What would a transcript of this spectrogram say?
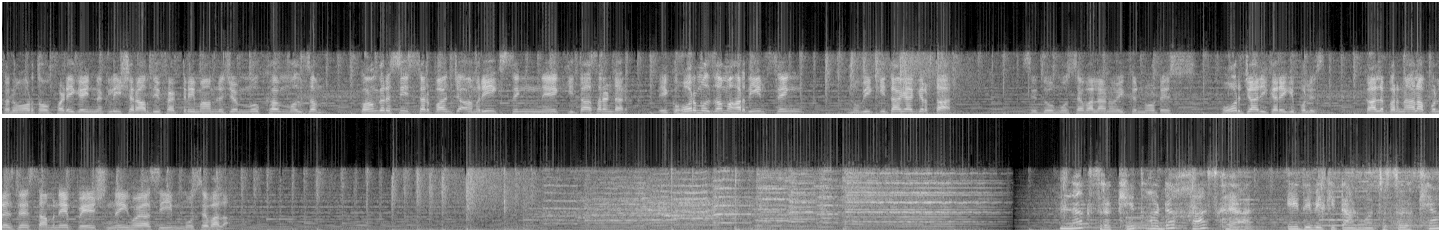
ਕਨੌਰ ਤੋਂ ਫੜੀ ਗਈ ਨਕਲੀ ਸ਼ਰਾਬ ਦੀ ਫੈਕਟਰੀ ਮਾਮਲੇ 'ਚ ਮੁੱਖ ਮੁਲਜ਼ਮ ਕਾਂਗਰਸੀ ਸਰਪੰਚ ਅਮਰੀਕ ਸਿੰਘ ਨੇ ਕੀਤਾ ਸਰੈਂਡਰ। ਇੱਕ ਹੋਰ ਮੁਲਜ਼ਮ ਹਰਦੀਪ ਸਿੰਘ ਨੂੰ ਵੀ ਕੀਤਾ ਗਿਆ ਗ੍ਰਿਫਤਾਰ। ਸਿੱਧੂ ਮੂਸੇਵਾਲਾ ਨੂੰ ਇੱਕ ਨੋਟਿਸ ਹੋਰ ਜਾਰੀ ਕਰੇਗੀ ਪੁਲਿਸ। ਕੱਲ ਬਰਨਾਲਾ ਪੁਲਿਸ ਦੇ ਸਾਹਮਣੇ ਪੇਸ਼ ਨਹੀਂ ਹੋਇਆ ਸੀ ਮੂਸੇਵਾਲਾ। ਲਕਸ ਰੱਖੇ ਤੁਹਾਡਾ ਖਾਸ ਖਿਆਲ। ਇਹ ਦੇਵੇ ਕੀਟਾਣੂਆਂ ਤੋਂ ਸੁਰੱਖਿਆ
